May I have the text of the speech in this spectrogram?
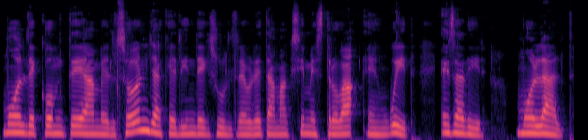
Molt de compte amb el son, ja que l'índex ultravioleta màxim es troba en 8, és a dir, molt alt,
